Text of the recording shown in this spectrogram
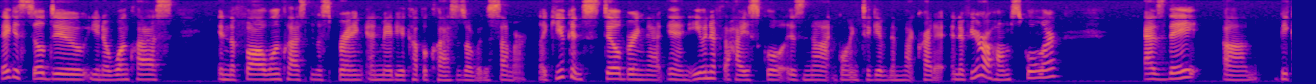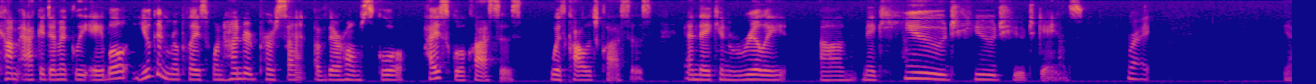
They can still do, you know, one class in the fall, one class in the spring, and maybe a couple classes over the summer. Like you can still bring that in, even if the high school is not going to give them that credit. And if you're a homeschooler, as they um, become academically able, you can replace 100% of their homeschool high school classes with college classes, and they can really um, make huge, huge, huge gains. Right. Yeah.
